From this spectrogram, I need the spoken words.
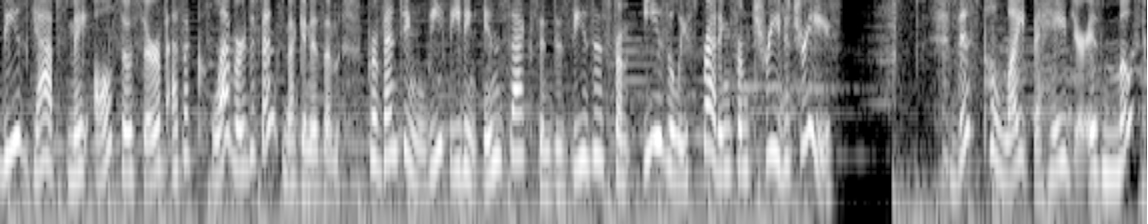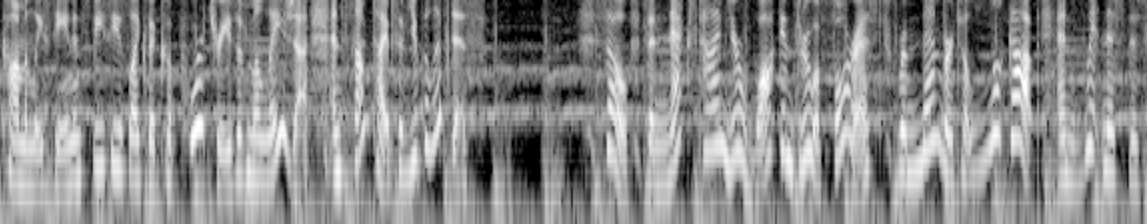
These gaps may also serve as a clever defense mechanism, preventing leaf-eating insects and diseases from easily spreading from tree to tree. This polite behavior is most commonly seen in species like the kapur trees of Malaysia and some types of eucalyptus. So, the next time you're walking through a forest, remember to look up and witness this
